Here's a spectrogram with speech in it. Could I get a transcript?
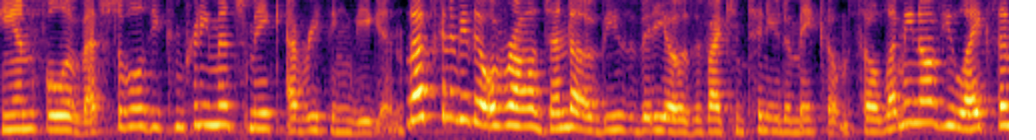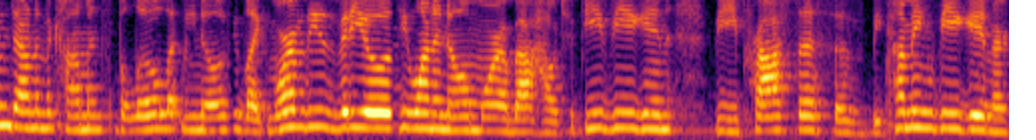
handful of vegetables, you can pretty much make everything vegan. That's going to be the overall agenda of these videos if I continue to make them. So let me know if you like them down in the comments below. Let me know if you'd like more of these videos, if you want to know more about how to be vegan, the process of becoming vegan, or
